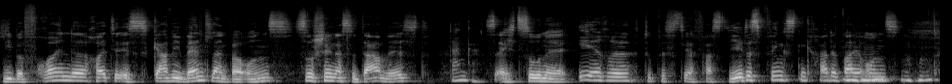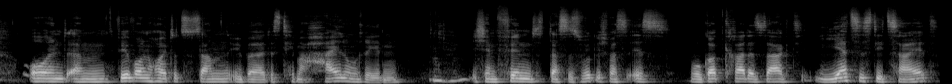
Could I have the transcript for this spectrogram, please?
liebe Freunde. Heute ist Gabi Wendland bei uns. So schön, dass du da bist. Danke. Es ist echt so eine Ehre. Du bist ja fast jedes Pfingsten gerade bei Mhm, uns. Und ähm, wir wollen heute zusammen über das Thema Heilung reden. Mhm. Ich empfinde, dass es wirklich was ist, wo Gott gerade sagt, jetzt ist die Zeit,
